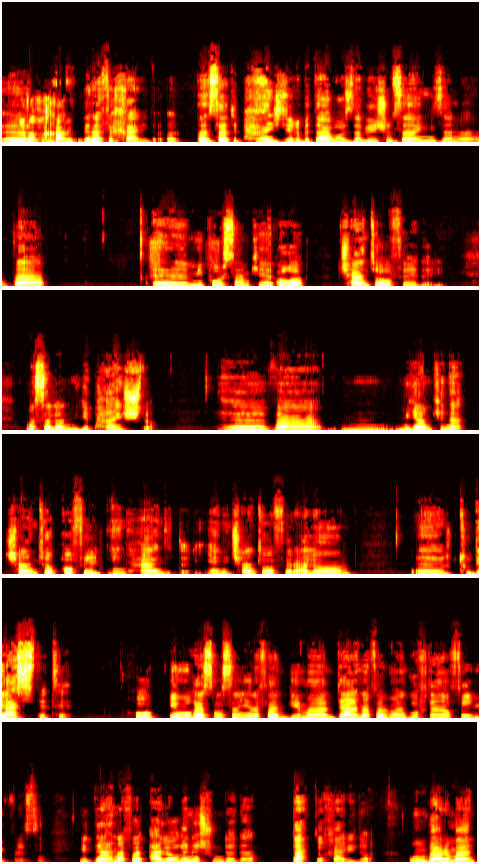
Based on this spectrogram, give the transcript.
به نفع خریدار به نفع خریدار آره. من ساعت پنج دقیقه به دوازده بهشون زنگ می‌زنم و می‌پرسم که آقا چند تا آفر داری؟ مثلا میگه پنج تا. و میگم که نه چند تا آفر این هند داری؟ یعنی چند تا آفر الان تو دستته. خب؟ یه موقع است مثلا یه نفر میگه من ده نفر به من گفتن آفر میفرستیم یه ده نفر علاقه نشون دادن. ده تا خریدار. اون برای من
